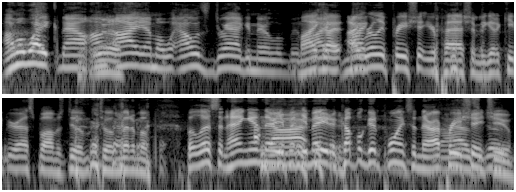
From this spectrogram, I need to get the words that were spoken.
I'm awake now. I'm, Yeah. I am. Awa- I was dragging there a little bit. Mike, I, I really appreciate your passion. but You got to keep your S bombs to a, to a minimum. But listen, hang in there. You, you made a couple good points in there. I appreciate good. you.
